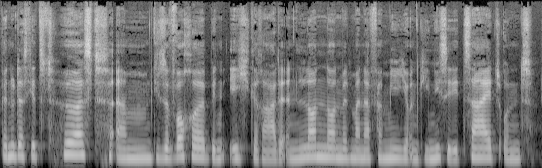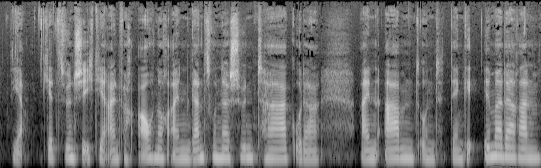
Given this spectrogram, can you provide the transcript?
Wenn du das jetzt hörst, ähm, diese Woche bin ich gerade in London mit meiner Familie und genieße die Zeit und ja, jetzt wünsche ich dir einfach auch noch einen ganz wunderschönen Tag oder einen Abend und denke immer daran,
